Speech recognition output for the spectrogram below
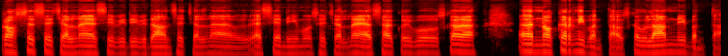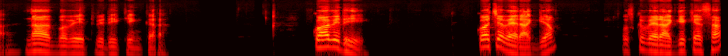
प्रोसेस से चलना है, ऐसे विधि विधान से चलना है, ऐसे नियमों से चलना है, ऐसा कोई वो उसका नौकर नहीं बनता, उसका गुलाम नहीं बनता, न भवेत विधि किंकर। क्वा विधि? क्वच वैराग्यम? उसको वैराग्य कैसा?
